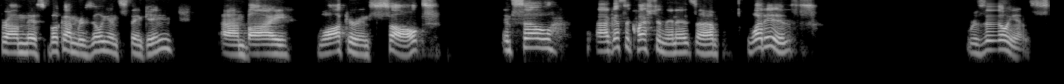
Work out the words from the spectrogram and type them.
from this book on resilience thinking um, by Walker and Salt. And so I guess the question then is, uh, what is resilience?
